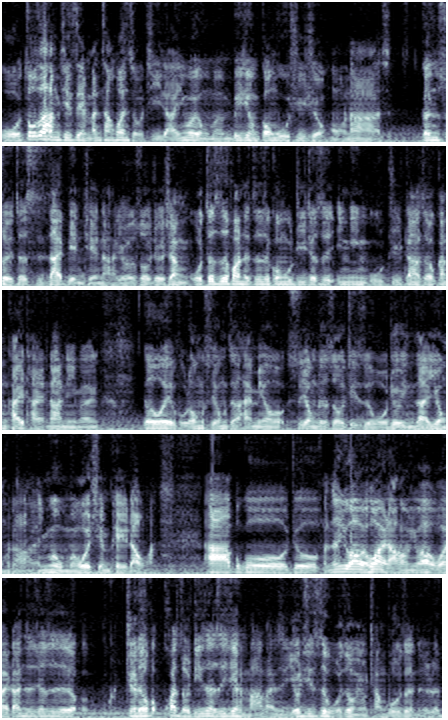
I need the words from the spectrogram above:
我做这行其实也蛮常换手机的，因为我们毕竟公务需求，哦，那。跟随着时代变迁呐，有的时候就像我这次换的这支公务机，就是因应五 G，那时候刚开台，那你们各位普通使用者还没有使用的时候，其实我就已经在用了啦，因为我们会先配到嘛。啊，不过就反正又好有坏啦，哈，又好有坏，但是就是觉得换手机真的是一件很麻烦的事，尤其是我这种有强迫症的人，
